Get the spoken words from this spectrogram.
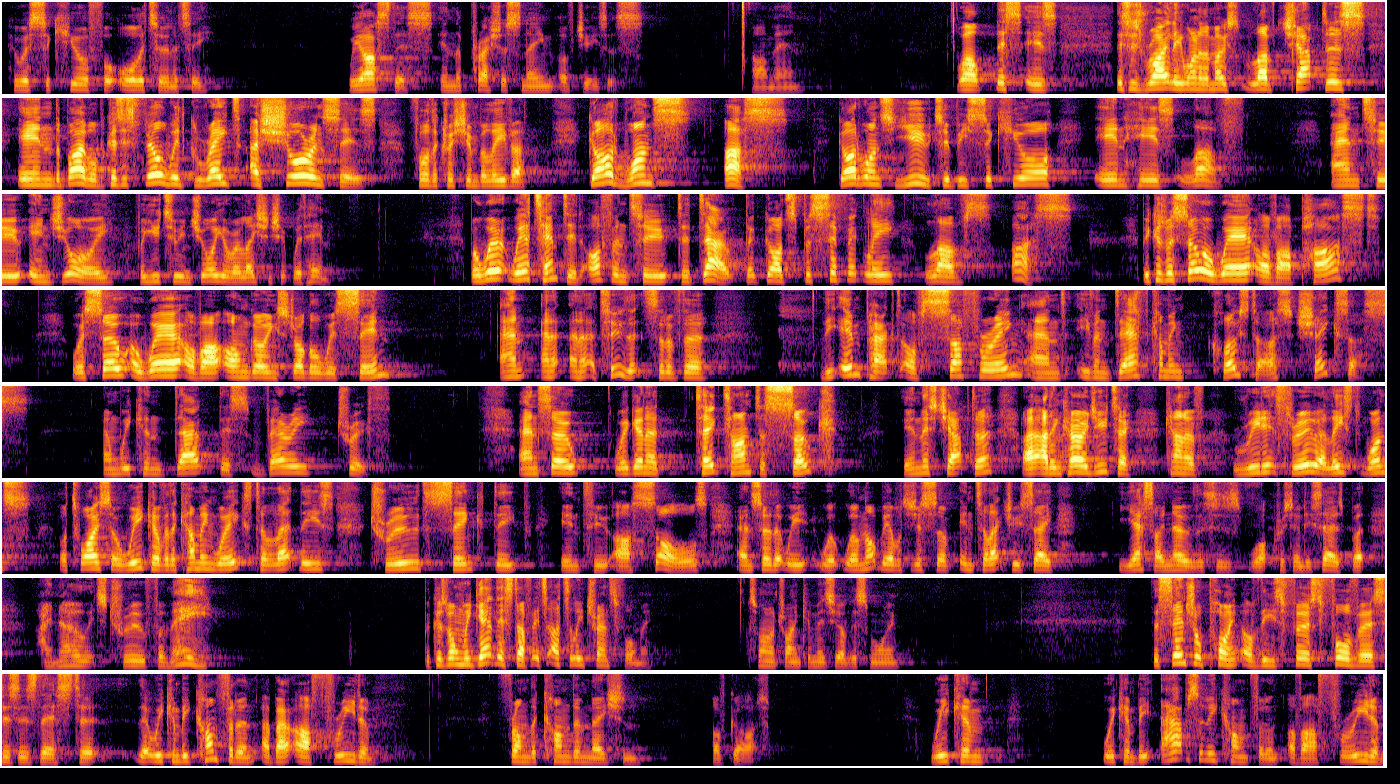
who are secure for all eternity. We ask this in the precious name of Jesus. Amen. Well, this is, this is rightly one of the most loved chapters in the Bible because it's filled with great assurances for the Christian believer. God wants us, God wants you to be secure in His love and to enjoy, for you to enjoy your relationship with Him. But we're, we're tempted often to, to doubt that God specifically loves us because we're so aware of our past, we're so aware of our ongoing struggle with sin, and, and, and uh, two, that sort of the, the impact of suffering and even death coming close to us shakes us. And we can doubt this very truth. And so we're going to take time to soak in this chapter. I'd encourage you to kind of read it through at least once or twice a week over the coming weeks to let these truths sink deep into our souls, and so that we will, not be able to just sort of intellectually say, Yes, I know this is what Christianity says, but I know it's true for me. Because when we get this stuff, it's utterly transforming. That's what I want to try and convince you of this morning. The central point of these first four verses is this to, that we can be confident about our freedom from the condemnation of God. We can, we can be absolutely confident of our freedom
